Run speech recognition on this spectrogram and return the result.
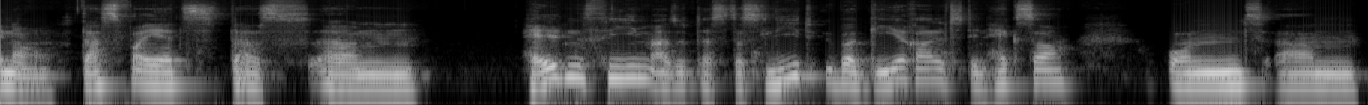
Genau, das war jetzt das ähm, Heldentheme, also das, das Lied über Gerald, den Hexer. Und ähm,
